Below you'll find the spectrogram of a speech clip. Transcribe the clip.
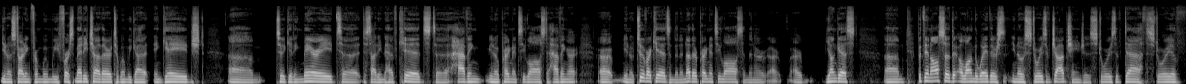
you know, starting from when we first met each other to when we got engaged, um, to getting married, to deciding to have kids, to having, you know, pregnancy loss, to having our, our, you know, two of our kids and then another pregnancy loss and then our, our, our youngest. Um, but then also the, along the way, there's, you know, stories of job changes, stories of death, story of,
